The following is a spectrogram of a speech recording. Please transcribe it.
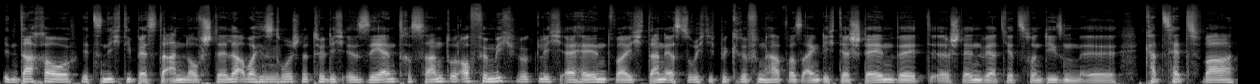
in Dachau jetzt nicht die beste Anlaufstelle, aber mhm. historisch natürlich äh, sehr interessant und auch für mich wirklich erhellend, weil ich dann erst so richtig begriffen habe, was eigentlich der Stellenwert, Stellenwert jetzt von diesem KZ war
